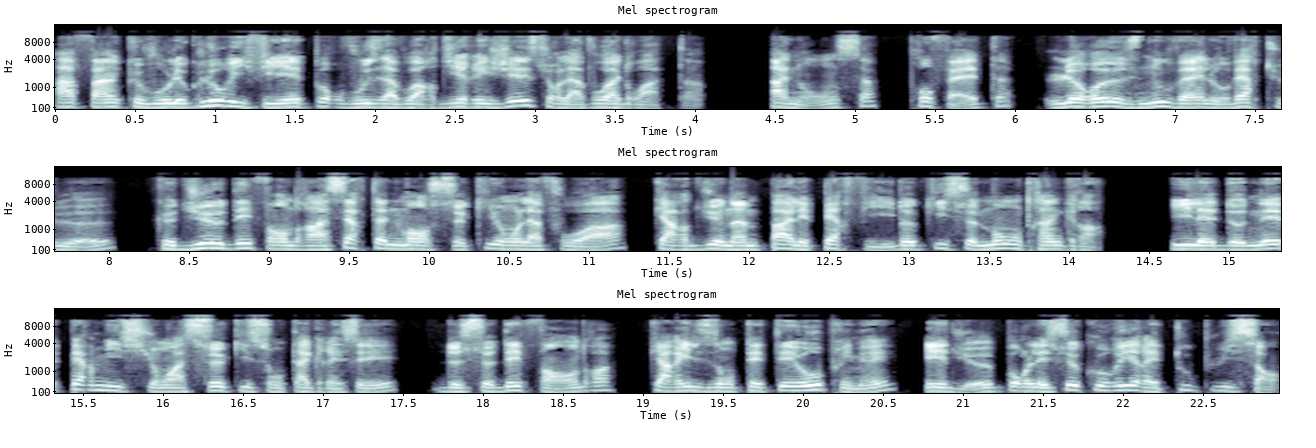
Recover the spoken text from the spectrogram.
afin que vous le glorifiez pour vous avoir dirigé sur la voie droite. Annonce, prophète, l'heureuse nouvelle aux vertueux, que Dieu défendra certainement ceux qui ont la foi, car Dieu n'aime pas les perfides qui se montrent ingrats. Il est donné permission à ceux qui sont agressés, de se défendre, car ils ont été opprimés, et Dieu pour les secourir est tout-puissant.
